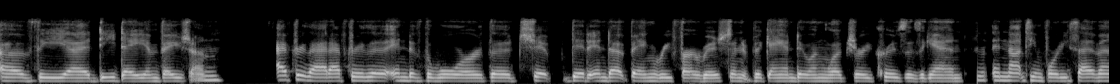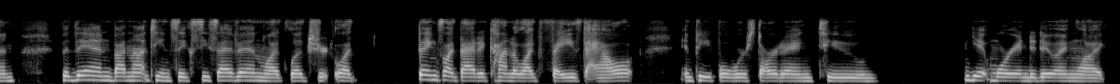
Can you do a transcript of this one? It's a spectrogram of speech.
of the uh, d-day invasion after that, after the end of the war, the ship did end up being refurbished and it began doing luxury cruises again in 1947. But then by 1967, like luxury, like things like that had kind of like phased out and people were starting to get more into doing like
